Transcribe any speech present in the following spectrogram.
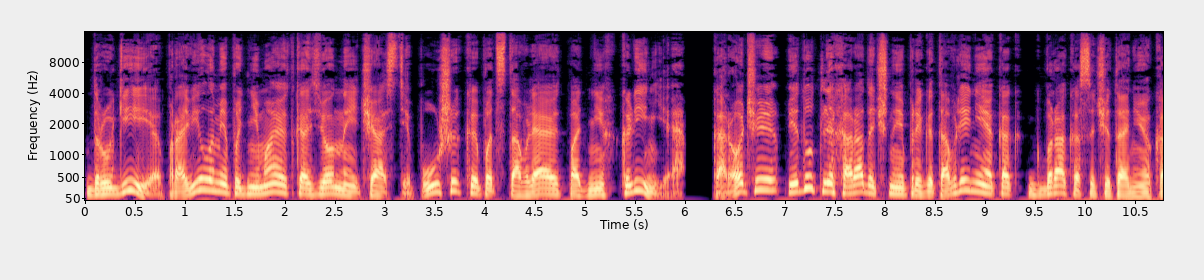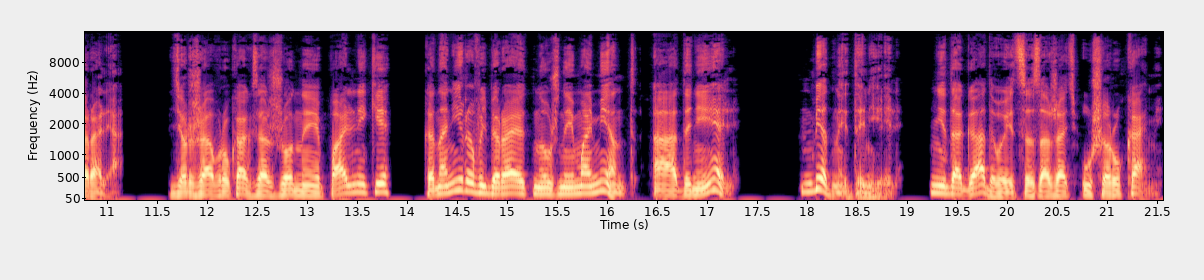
Другие правилами поднимают казенные части пушек и подставляют под них клинья, Короче, идут лихорадочные приготовления как к бракосочетанию короля. Держа в руках зажженные пальники, канонира выбирают нужный момент, а Даниэль, бедный Даниэль, не догадывается зажать уши руками.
